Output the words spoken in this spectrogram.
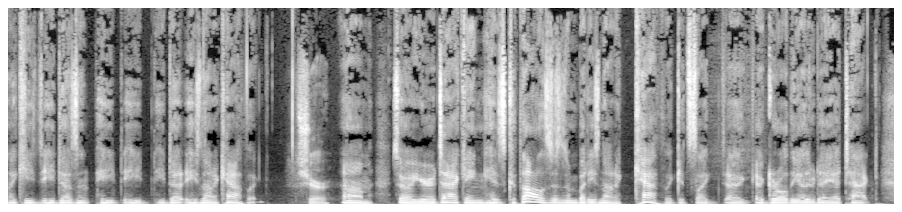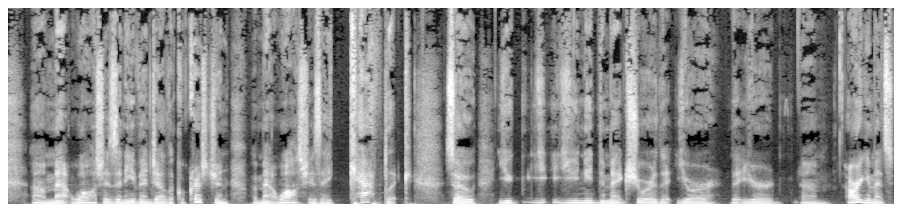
Like he he doesn't he he he does he's not a Catholic. Sure. Um, so you're attacking his Catholicism, but he's not a Catholic. It's like a, a girl the other day attacked um, Matt Walsh as an evangelical Christian, but Matt Walsh is a Catholic. So you you, need to make sure that your that your um, arguments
